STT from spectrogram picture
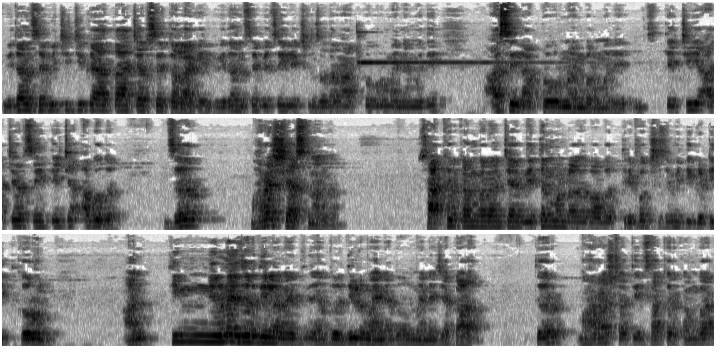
विधानसभेची जी काय आता आचारसंहिता लागेल विधानसभेचं इलेक्शन साधारण ऑक्टोबर महिन्यामध्ये असेल ऑक्टोबर नोव्हेंबरमध्ये त्याची आचारसंहितेच्या अगोदर जर महाराष्ट्र शासनानं साखर कामगारांच्या वेतन मंडळाबाबत त्रिपक्षीय समिती गठीत करून अंतिम निर्णय जर दिला नाही दीड महिन्या दोन महिन्याच्या काळात तर महाराष्ट्रातील साखर कामगार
